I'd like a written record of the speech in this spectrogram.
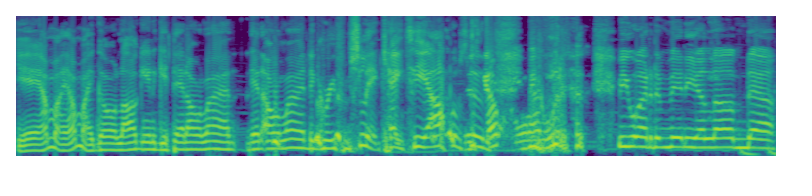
Yeah, I might I might go and log in and get that online that online degree from Slick. KT hope student. Be one, of, be one of the many alum now.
